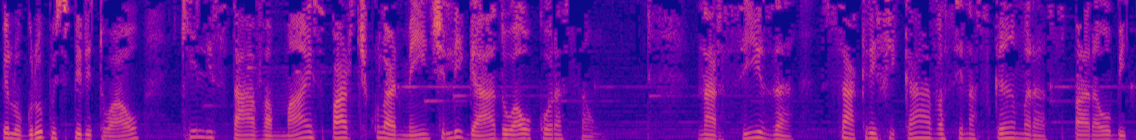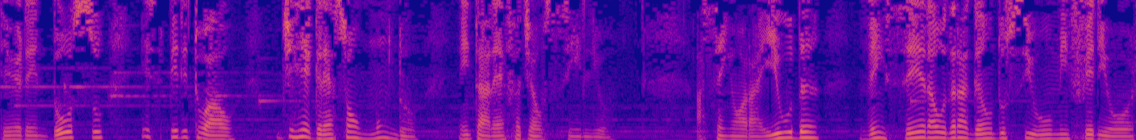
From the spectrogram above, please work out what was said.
pelo grupo espiritual que lhe estava mais particularmente ligado ao coração. Narcisa sacrificava-se nas câmaras para obter endosso espiritual de regresso ao mundo em tarefa de auxílio. A senhora Hilda vencera o dragão do ciúme inferior.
